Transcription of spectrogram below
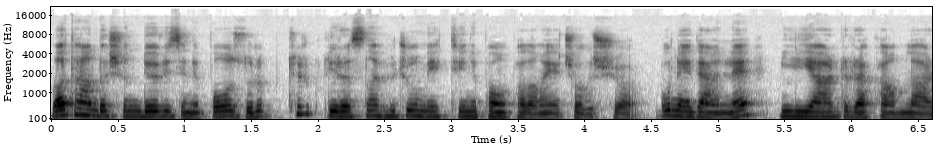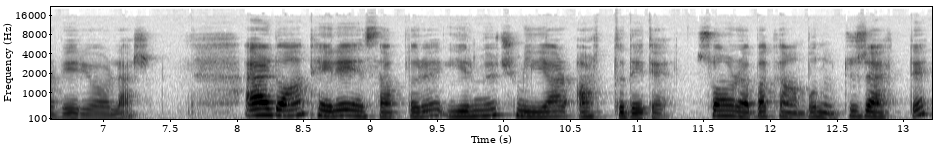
vatandaşın dövizini bozdurup Türk lirasına hücum ettiğini pompalamaya çalışıyor. Bu nedenle milyarlı rakamlar veriyorlar. Erdoğan TL hesapları 23 milyar arttı dedi. Sonra bakan bunu düzeltti.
